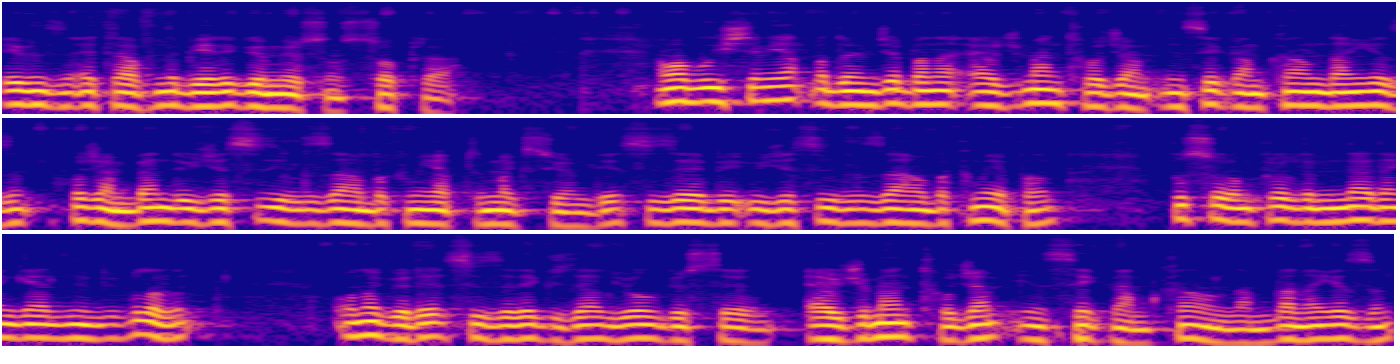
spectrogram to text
evinizin etrafında bir yere gömüyorsunuz toprağa. Ama bu işlemi yapmadan önce bana Ercüment Hocam Instagram kanalından yazın. Hocam ben de ücretsiz yıldızlama bakımı yaptırmak istiyorum diye. Sizlere bir ücretsiz yıldızlama bakımı yapalım. Bu sorun problemin nereden geldiğini bir bulalım. Ona göre sizlere güzel yol gösterelim. Ercüment Hocam Instagram kanalından bana yazın.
